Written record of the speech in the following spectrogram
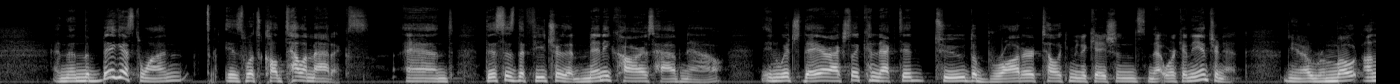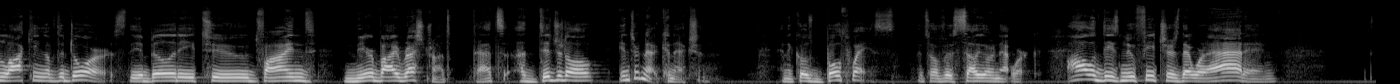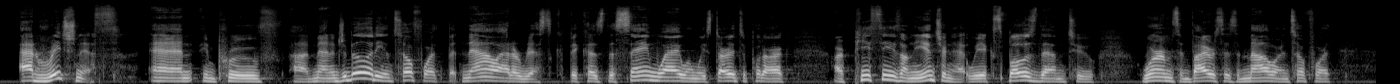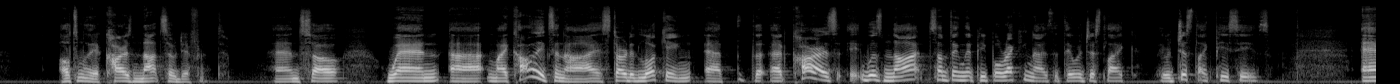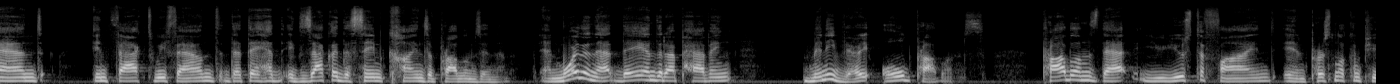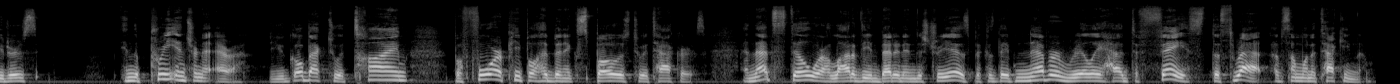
And then the biggest one is what's called telematics. And this is the feature that many cars have now, in which they are actually connected to the broader telecommunications network and the internet. You know, remote unlocking of the doors, the ability to find nearby restaurants. That's a digital internet connection. And it goes both ways. It's over a cellular network. All of these new features that we're adding add richness and improve uh, manageability and so forth, but now at a risk because the same way when we started to put our, our PCs on the internet, we exposed them to worms and viruses and malware and so forth. Ultimately, a car is not so different. And so when uh, my colleagues and I started looking at, the, at cars, it was not something that people recognized that they were just like, they were just like PCs. And in fact, we found that they had exactly the same kinds of problems in them. And more than that, they ended up having many very old problems. Problems that you used to find in personal computers in the pre internet era. You go back to a time before people had been exposed to attackers. And that's still where a lot of the embedded industry is because they've never really had to face the threat of someone attacking them.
